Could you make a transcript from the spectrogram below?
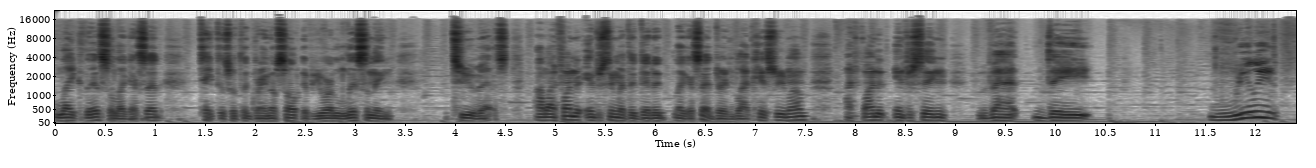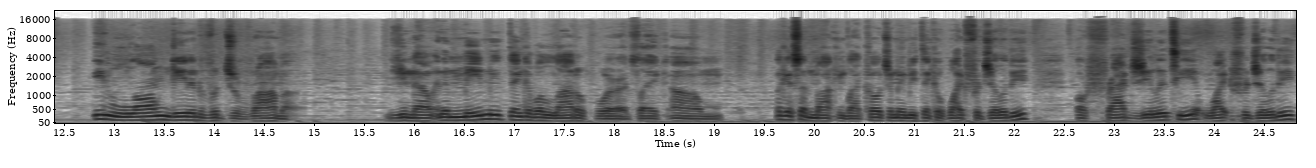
like this. So, like I said, take this with a grain of salt. If you are listening to this, um, I find it interesting that they did it, like I said, during Black History Month. I find it interesting that they really elongated the drama, you know, and it made me think of a lot of words like, um, like I said, mocking black culture made me think of white fragility or fragility, white fragility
